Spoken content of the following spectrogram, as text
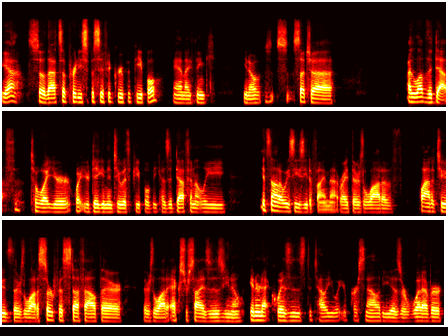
Yeah. So that's a pretty specific group of people. And i think you know s- such a i love the depth to what you're what you're digging into with people because it definitely it's not always easy to find that right? There's a lot of platitudes there's a lot of surface stuff out there there's a lot of exercises you know internet quizzes to tell you what your personality is or whatever.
